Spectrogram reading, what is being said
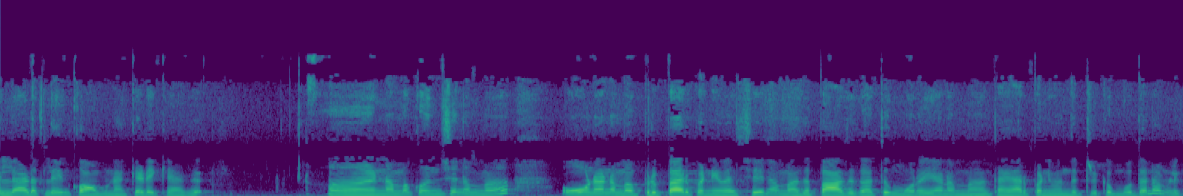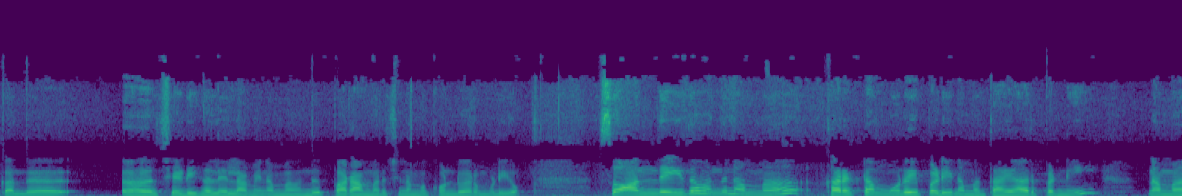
எல்லா இடத்துலையும் காமனாக கிடைக்காது. நம்ம கொஞ்சம் நம்ம ஓனாக நம்ம ப்ரிப்பேர் பண்ணி வச்சு நம்ம அதை பாதுகாத்து முறையாக நம்ம தயார் பண்ணி வந்துட்டு இருக்கும்போது தான் நம்மளுக்கு அந்த செடிகள் எல்லாமே நம்ம வந்து பராமரித்து நம்ம கொண்டு வர முடியும். ஸோ அந்த இதை வந்து நம்ம கரெக்டாக முறைப்படி நம்ம தயார் பண்ணி நம்ம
